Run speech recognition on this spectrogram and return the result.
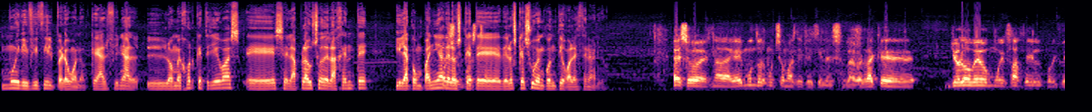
muy difícil, pero bueno, que al final lo mejor que te llevas eh, es el aplauso de la gente y la compañía de los, que de los que suben contigo al escenario. Eso es, nada, y hay mundos mucho más difíciles. La verdad que yo lo veo muy fácil porque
